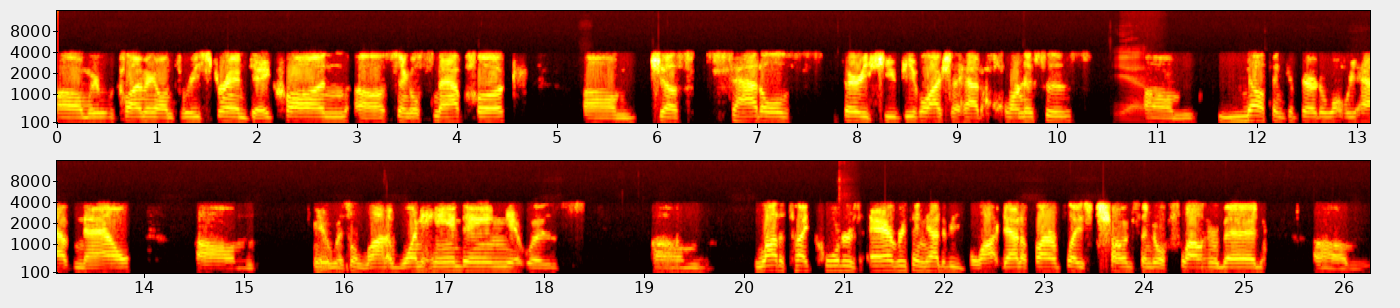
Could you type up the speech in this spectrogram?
Um, we were climbing on three strand Dacron, uh, single snap hook, um, just saddles. Very few people actually had harnesses. Yeah. Um, nothing compared to what we have now. Um, it was a lot of one handing. It was um, a lot of tight quarters. Everything had to be blocked down a fireplace, chunks into a flower bed. Um,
